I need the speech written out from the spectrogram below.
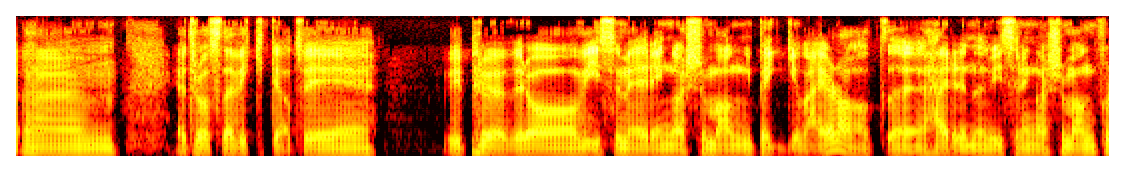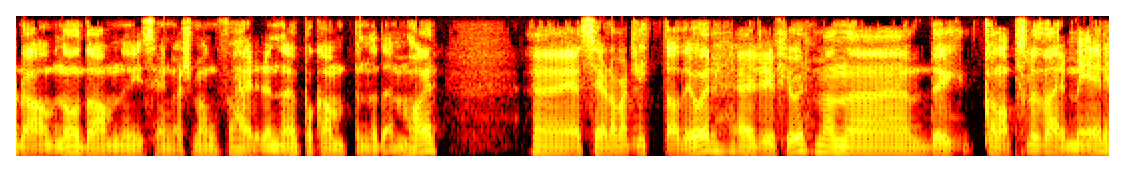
Jeg tror også det er viktig at vi vi prøver å vise mer engasjement begge veier. da, At eh, herrene viser engasjement for damene, og damene viser engasjement for herrene på kampene de har. Jeg ser det har vært litt av det i år, eller i fjor, men det kan absolutt være mer.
